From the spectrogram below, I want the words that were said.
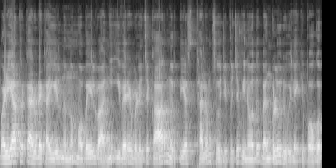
വഴിയാത്രക്കാരുടെ കയ്യിൽ നിന്നും മൊബൈൽ വാങ്ങി ഇവരെ വിളിച്ച് കാർ നിർത്തിയ സ്ഥലം സൂചിപ്പിച്ച് വിനോദ് ബംഗളൂരുവിലേക്ക് പോകും.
